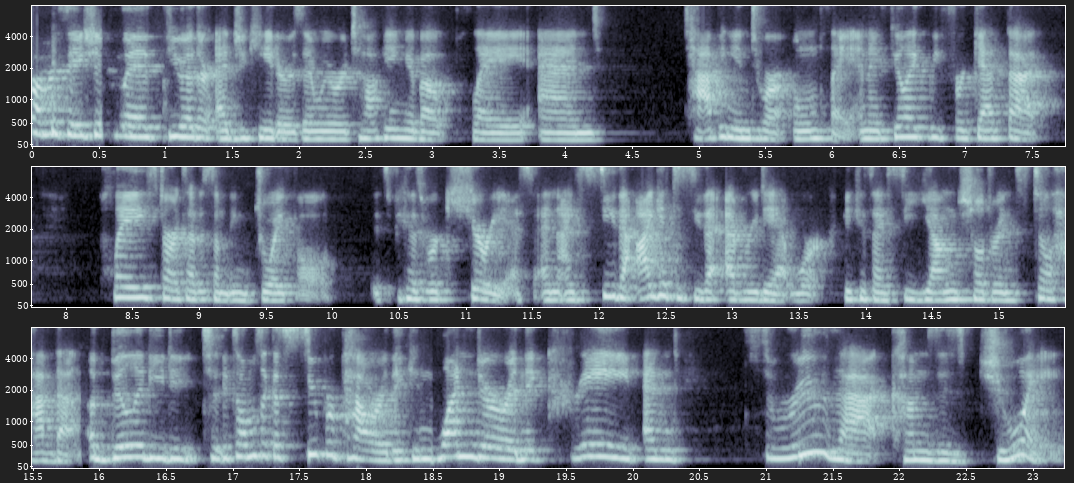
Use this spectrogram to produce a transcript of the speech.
conversation with a few other educators, and we were talking about play and tapping into our own play. And I feel like we forget that play starts out as something joyful it's because we're curious and i see that i get to see that every day at work because i see young children still have that ability to, to, it's almost like a superpower they can wonder and they create and through that comes this joy.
